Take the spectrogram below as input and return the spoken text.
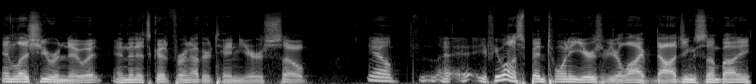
unless you renew it, and then it's good for another 10 years. So, you know, if you want to spend 20 years of your life dodging somebody,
